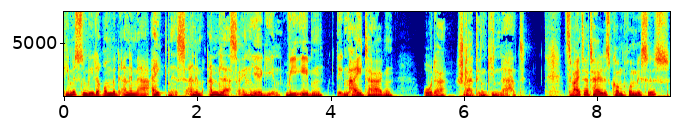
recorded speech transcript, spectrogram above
die müssen wiederum mit einem Ereignis, einem Anlass einhergehen, wie eben den Maitagen oder Stadt in Kinderhand. Zweiter Teil des Kompromisses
